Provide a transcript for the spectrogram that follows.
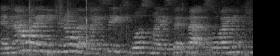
And now I need to know that my six was my step back, so I need to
